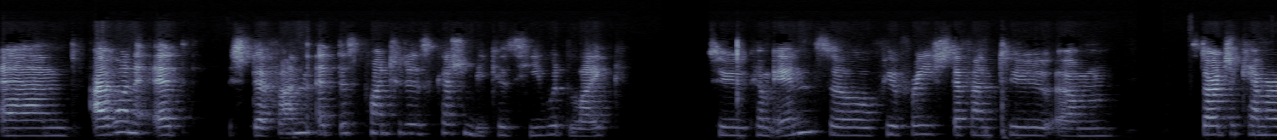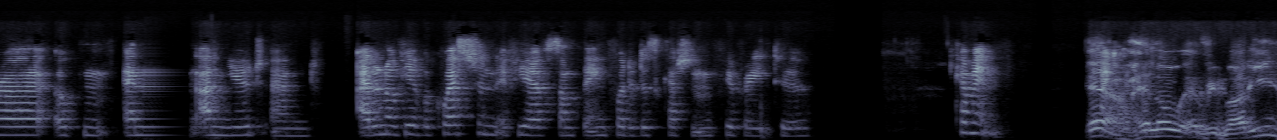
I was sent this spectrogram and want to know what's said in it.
And i want to add stefan at this point to the discussion because he would like to come in. So feel free stefan to um, start your camera open and unmute. And i don't know if you have a question if you have something for the discussion feel free to come in yeah, hello everybody.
